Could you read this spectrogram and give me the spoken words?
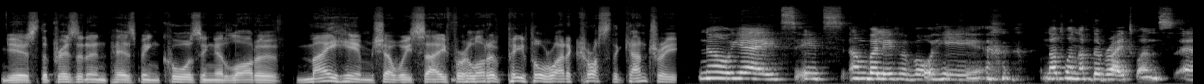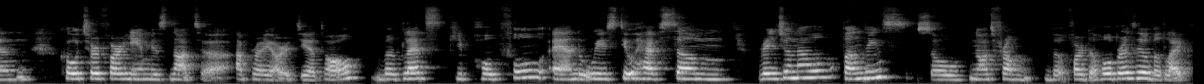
Yes, the president has been causing a lot of mayhem, shall we say, for a lot of people right across the country. No, yeah, it's it's unbelievable. He not one of the bright ones, and culture for him is not a, a priority at all. But let's keep hopeful, and we still have some regional fundings, so not from the for the whole Brazil, but like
